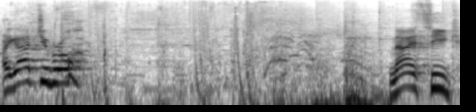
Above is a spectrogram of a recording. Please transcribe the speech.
I got you, bro. Nice, Seek.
